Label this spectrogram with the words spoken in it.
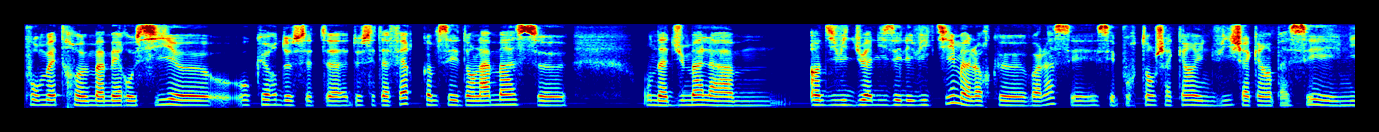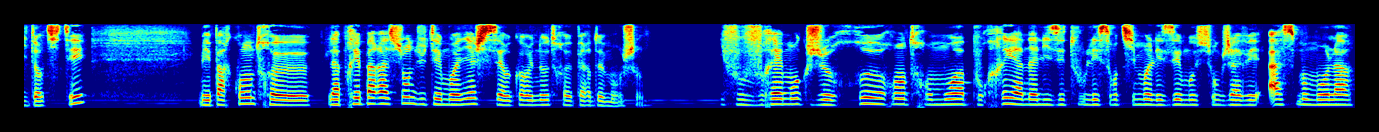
pour mettre euh, ma mère aussi euh, au cœur de cette euh, de cette affaire. Comme c'est dans la masse, on a du mal à hum, individualiser les victimes, alors que voilà, c'est c'est pourtant chacun une vie, chacun un passé et une identité. Mais par contre, la préparation du témoignage, c'est encore une autre paire de manches. Hein. Il faut vraiment que je re-rentre en moi pour réanalyser tous les sentiments et les émotions que j'avais à ce moment-là,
